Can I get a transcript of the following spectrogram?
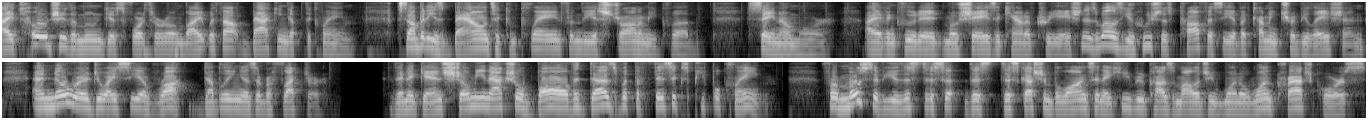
I told you the moon gives forth her own light without backing up the claim. Somebody is bound to complain from the astronomy club. Say no more. I have included Moshe's account of creation as well as Yahusha's prophecy of a coming tribulation, and nowhere do I see a rock doubling as a reflector. Then again, show me an actual ball that does what the physics people claim. For most of you, this, dis- this discussion belongs in a Hebrew Cosmology 101 crash course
